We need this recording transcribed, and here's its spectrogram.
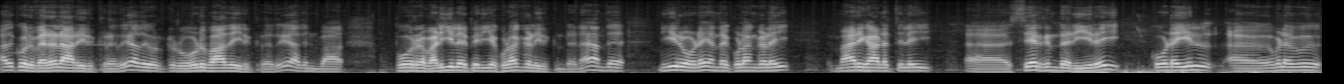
அதுக்கு ஒரு வரலாறு இருக்கிறது அது ஒரு ரோடு பாதை இருக்கிறது அதன் பா போகிற வழியில் பெரிய குளங்கள் இருக்கின்றன. அந்த நீரோடை அந்த குளங்களை மாரி காலத்திலே சேர்கின்ற நீரை கோடையில் எவ்வளவு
